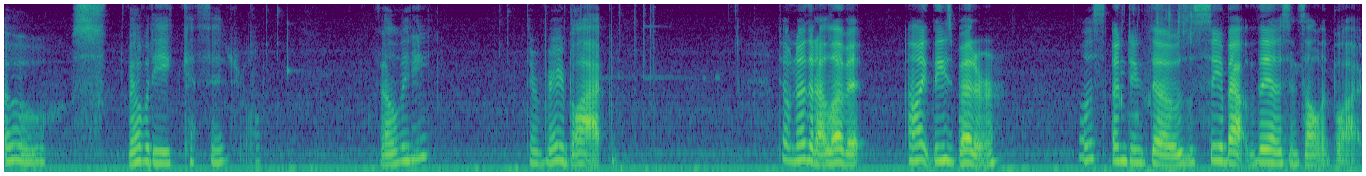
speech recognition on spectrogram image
Oh. Velvety cathedral. Velvety? They're very black. Don't know that I love it. I like these better. Let's undo those. Let's see about this in solid black.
